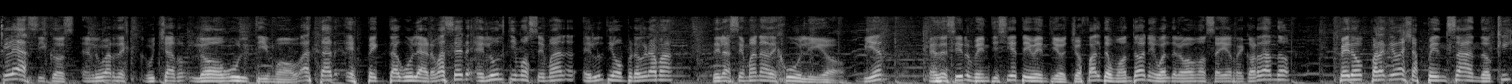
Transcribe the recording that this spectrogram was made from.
clásicos en lugar de escuchar lo último. Va a estar espectacular. Va a ser el último semana, el último programa de la semana de julio. Bien, es decir, 27 y 28. Falta un montón, igual te lo vamos a ir recordando. Pero para que vayas pensando, ¿qué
